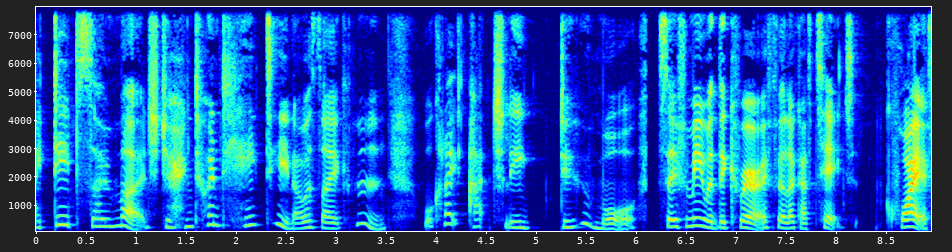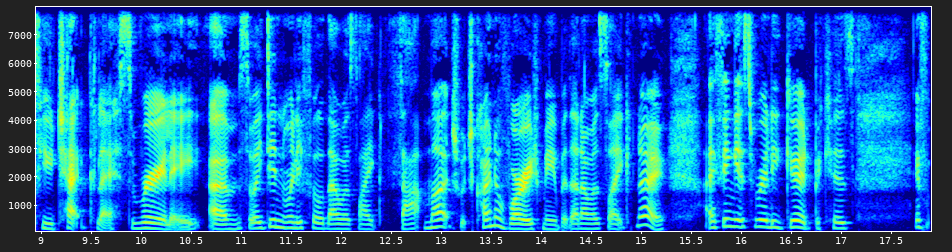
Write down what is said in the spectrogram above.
I did so much during 2018. I was like, hmm, what could I actually do more. So for me with the career, I feel like I've ticked quite a few checklists really. Um so i didn't really feel there was like that much which kind of worried me. But then i was like no i think it's really good because if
